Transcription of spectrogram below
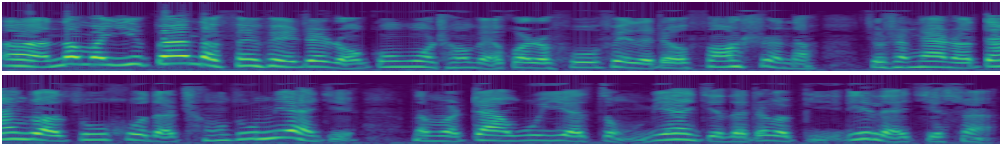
呃，那么一般的分配这种公共成本或者服务费的这个方式呢，就是按照单个租户的承租面积，那么占物业总面积的这个比例来计算。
